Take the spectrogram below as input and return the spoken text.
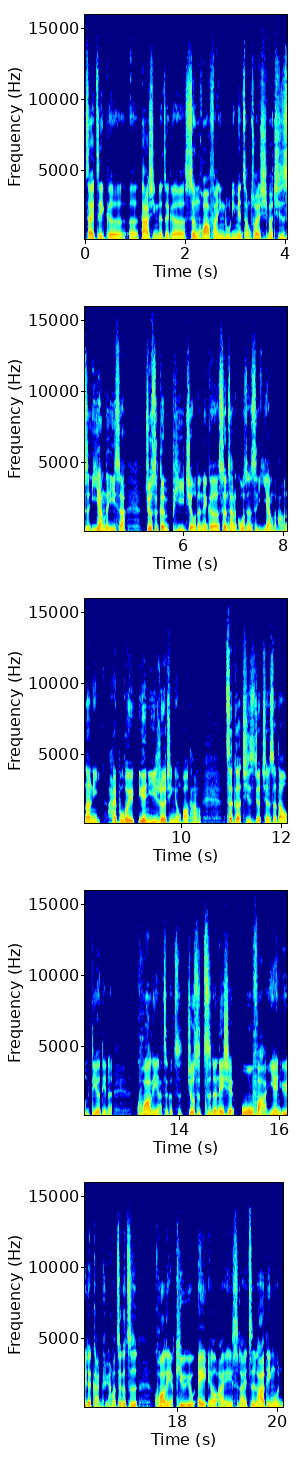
在这个呃大型的这个生化反应炉里面长出来细胞，其实是一样的意思啊，就是跟啤酒的那个生产的过程是一样的嘛。那你还不会愿意热情拥抱它吗？这个其实就牵涉到我们第二点的。qualia 这个字就是指的那些无法言喻的感觉哈，这个字 qualia，q u a l i a 是来自拉丁文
